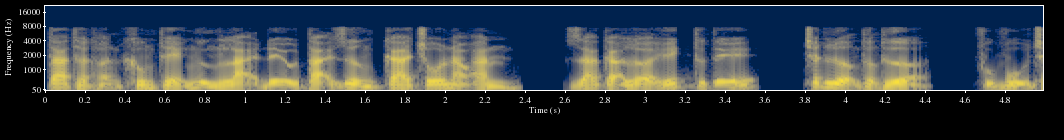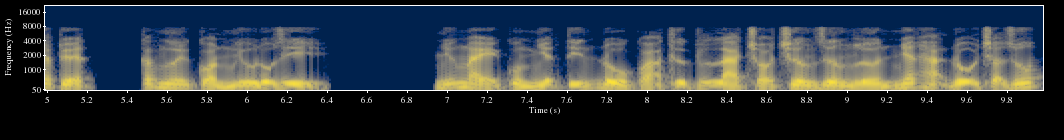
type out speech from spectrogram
ta thật hận không thể ngừng lại đều tại dương ca chỗ nào ăn, giá cả lợi ích thực tế, chất lượng thượng thừa, phục vụ chắc tuyệt, các ngươi còn mưu đồ gì? Những này cùng nhiệt tín đồ quả thực là cho trương dương lớn nhất hạn độ trợ giúp,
